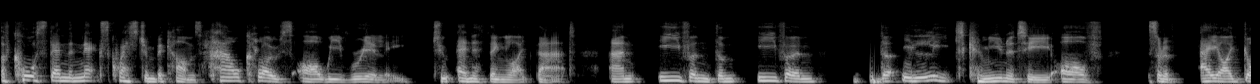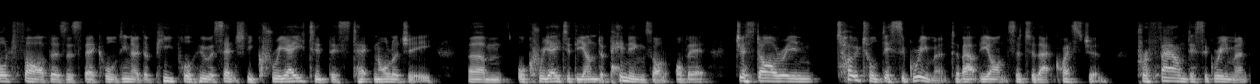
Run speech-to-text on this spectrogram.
of course, then the next question becomes: How close are we really to anything like that? And even the even the elite community of sort of AI godfathers, as they're called, you know, the people who essentially created this technology um, or created the underpinnings on, of it, just are in total disagreement about the answer to that question. Profound disagreement.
